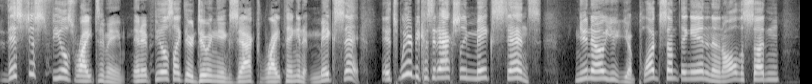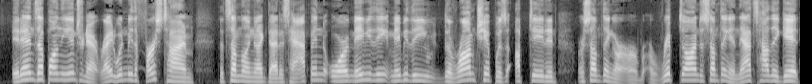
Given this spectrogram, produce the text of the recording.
this just feels right to me. And it feels like they're doing the exact right thing and it makes sense. It's weird because it actually makes sense. You know, you, you plug something in and then all of a sudden it ends up on the internet, right? Wouldn't be the first time that something like that has happened, or maybe the maybe the the ROM chip was updated or something, or, or, or ripped onto something, and that's how they get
